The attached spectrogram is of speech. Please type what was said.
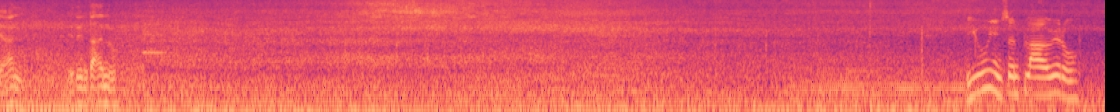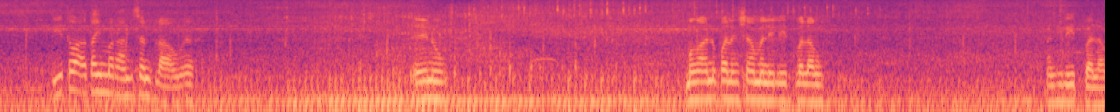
Yan. Ito yung taan, oh. Ayun, yung sunflower, oh. Dito ata yung marami sunflower. Ayun, oh. Mga ano pa lang siya, maliliit pa lang. Maliliit pa lang.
